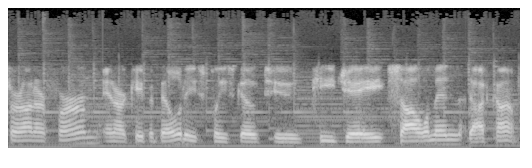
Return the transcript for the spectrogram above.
or on our firm and our capabilities, please go to pjsolomon.com.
